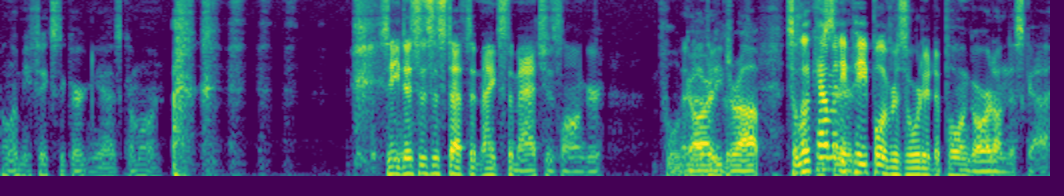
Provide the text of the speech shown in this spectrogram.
Oh, let me fix the curtain, guys. Come on. See, this is the stuff that makes the matches longer. another guard. He dropped. So Like look how many said. people have resorted to pulling guard on this guy,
